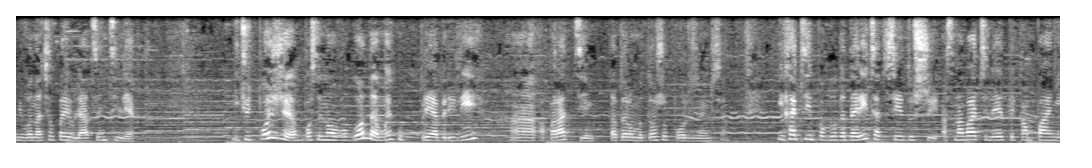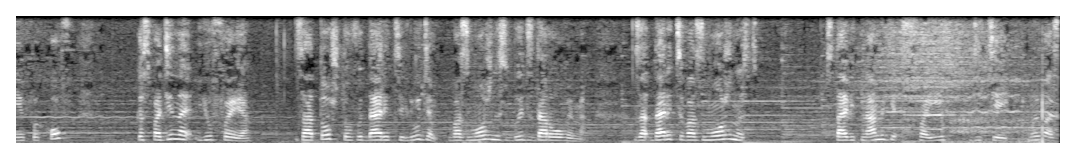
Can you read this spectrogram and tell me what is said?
У него начал появляться интеллект. И чуть позже, после Нового года, мы приобрели аппарат ТИМ, которым мы тоже пользуемся. И хотим поблагодарить от всей души основателя этой компании ФХОВ, господина Юфея, за то, что вы дарите людям возможность быть здоровыми, дарите возможность ставить на ноги своих детей. Мы вас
